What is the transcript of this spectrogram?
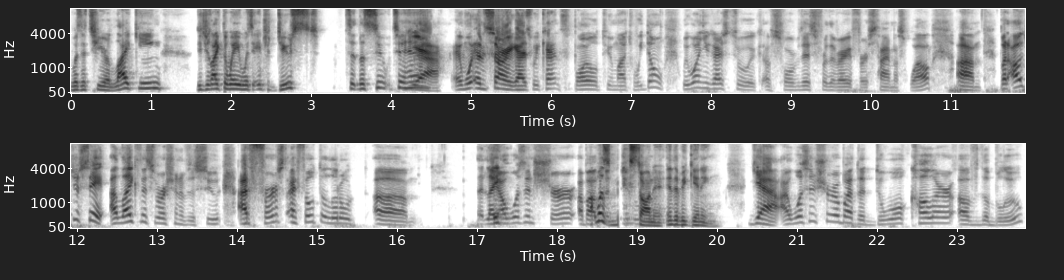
Was it to your liking? Did you like the way it was introduced? To the suit to him. Yeah, and we, I'm sorry, guys, we can't spoil too much. We don't. We want you guys to absorb this for the very first time as well. Um, but I'll just say I like this version of the suit. At first, I felt a little um like it, I wasn't sure about. I was mixed on it in the beginning. Yeah, I wasn't sure about the dual color of the blue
